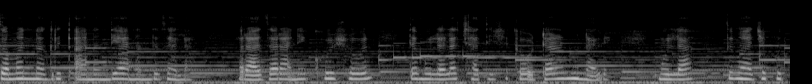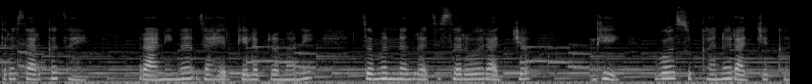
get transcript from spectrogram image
चमन नगरीत आनंदी आनंद झाला. राजा राणी खुश होऊन त्या मुलाला छातीशी कवटाळून म्हणाले मुला तू माझ्या पुत्रासारखंच आहेस. राणीनं जाहीर केल्याप्रमाणे चमन नगराचे सर्व राज्य घे व सुखानं राज्य कर.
